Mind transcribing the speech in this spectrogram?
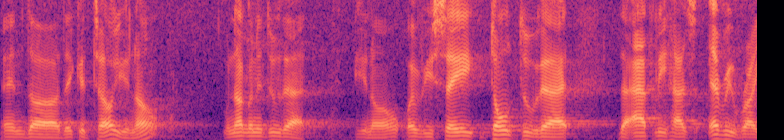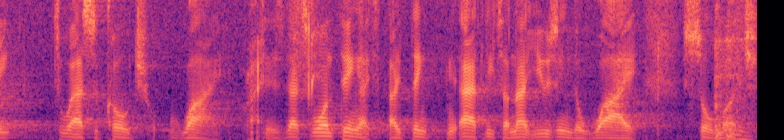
and uh, they could tell you, no, we're not going to do that. You know, if you say don't do that, the athlete has every right to ask the coach why. Right. Because that's one thing I, I think athletes are not using the why so much.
